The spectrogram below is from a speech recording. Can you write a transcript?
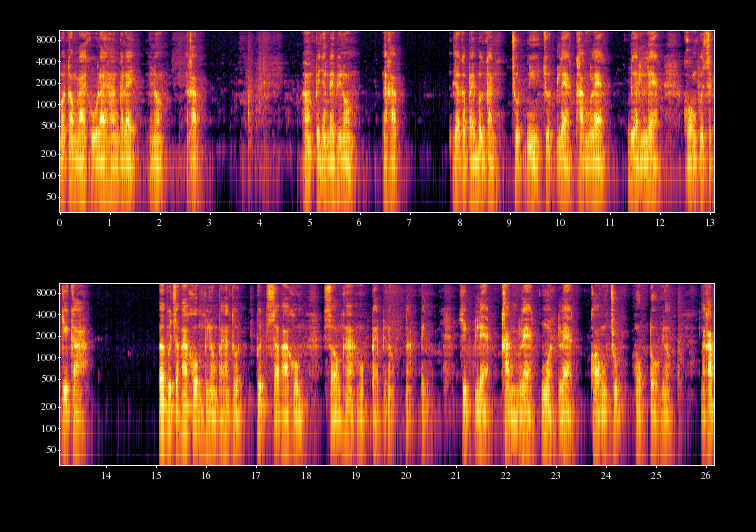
บ่ต้องหลายคู่หลายหางก็ได้พี่น้องนะครับ เอาเป็นยังไงพี่น้องนะครับเดี๋ยวก็ไปเบิ่งกันชุดนี้ชุดแรกครั้งแรก เดือนแรกของพฤศจิกาเออพฤษภาคมพี่น้องประธานโทษพฤษภาคมสองห้าหกแปดพี่น้องนะเป็นคลิปแรกครั้งแรกงวดแรกของชุดหกโตวพี่น้องนะครับ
